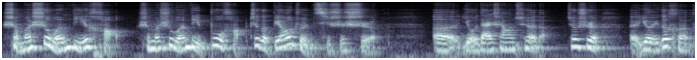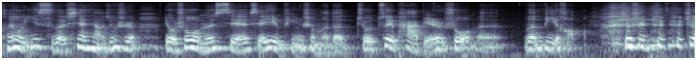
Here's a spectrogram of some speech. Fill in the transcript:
什么是文笔好，什么是文笔不好，这个标准其实是。呃，有待商榷的，就是呃，有一个很很有意思的现象，就是有时候我们写写影评什么的，就最怕别人说我们文笔好，就是就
